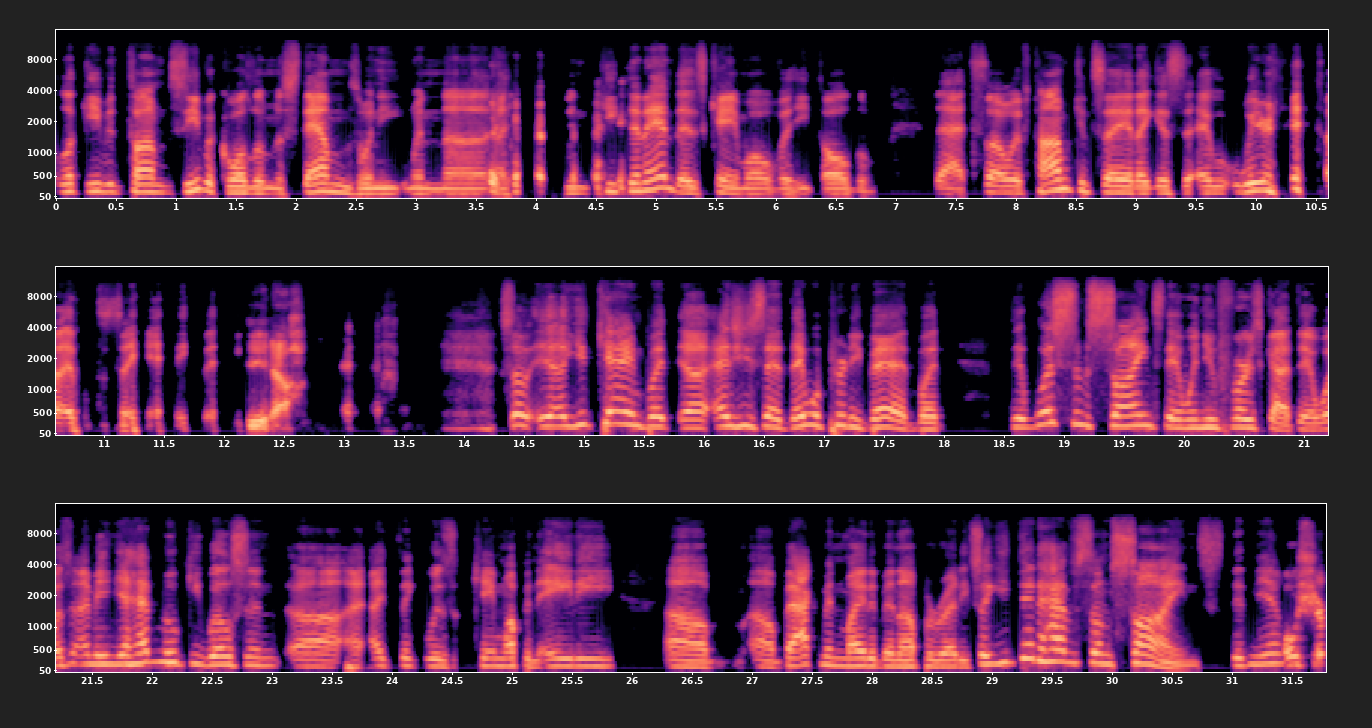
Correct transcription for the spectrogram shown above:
look, even Tom Seaver called them the stems when he when uh, when Keith Hernandez came over. He told them that. So if Tom can say it, I guess uh, we're entitled to say anything. Yeah. so uh, you came, but uh, as you said, they were pretty bad. But there was some signs there when you first got there, wasn't? I mean, you had Mookie Wilson. Uh, I, I, think was came up in eighty. Uh, uh, Backman might have been up already, so you did have some signs, didn't you? Oh, sure.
